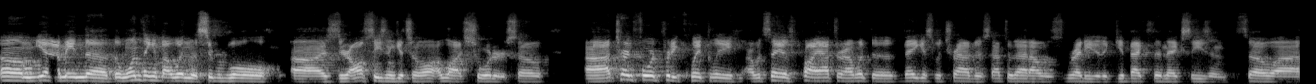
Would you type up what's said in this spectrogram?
Um, yeah, I mean the the one thing about winning the Super Bowl uh, is your off season gets a lot, a lot shorter. So uh, I turned forward pretty quickly. I would say it was probably after I went to Vegas with Travis. After that, I was ready to get back to the next season. So uh,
